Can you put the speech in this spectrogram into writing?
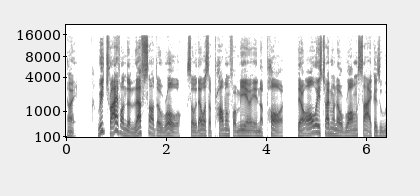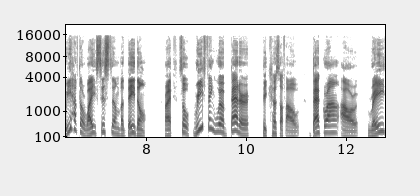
All right. We drive on the left side of the road. So that was a problem for me in Nepal. They're always driving on the wrong side because we have the right system, but they don't. Right. So we think we're better because of our background, our race.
